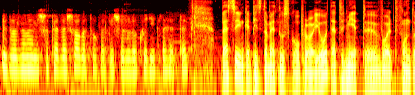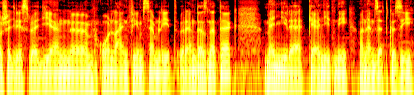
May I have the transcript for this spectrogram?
üdvözlöm én is a kedves hallgatókat, és örülök, hogy itt lehetek. Beszéljünk egy picit a Metuszkópról, jó? Tehát, hogy miért volt fontos egyrésztről egy ilyen online filmszemlét rendeznetek, mennyire kell nyitni a nemzetközi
